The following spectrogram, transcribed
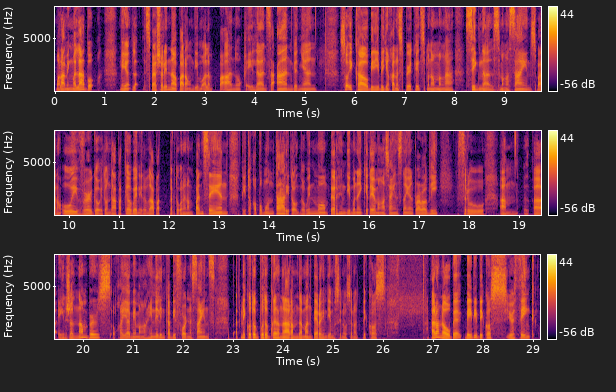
Maraming malabo. Ngayon, especially na parang hindi mo alam paano, kailan, saan, ganyan. So ikaw, binibigyan ka ng spirit guides mo ng mga signals, mga signs. Parang, uy, Virgo, itong dapat gawin, itong dapat pagtuunan ng pansin, dito ka pumunta, dito ang gawin mo. Pero hindi mo nakikita yung mga signs na yun, probably through um, uh, angel numbers o kaya may mga hiniling ka before na signs at may kutob-kutob ka na nararamdaman pero hindi mo sinusunod because I don't know, maybe because you think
